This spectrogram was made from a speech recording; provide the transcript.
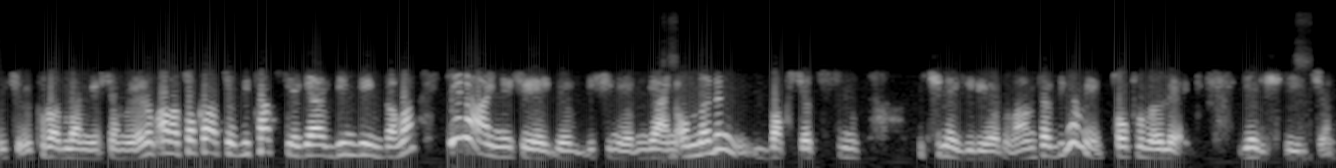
hiç problem yaşamıyorum. Ama çıkıp bir taksiye gel bindiğim zaman yine aynı şeye düşünüyorum. Yani onların bakış açısının içine giriyorum. Anlatabiliyor muyum? Toplum öyle geliştiği için.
